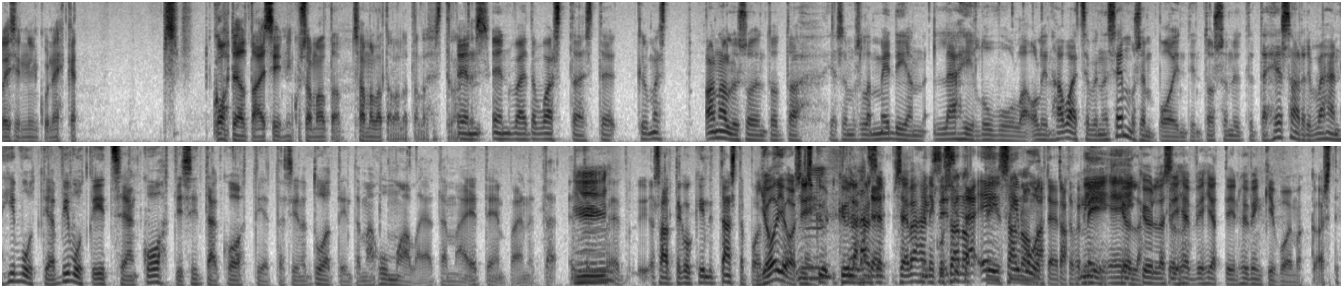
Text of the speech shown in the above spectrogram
olisi niin kuin ehkä kohdeltaisiin niin kuin samalta, samalla tavalla tällaisessa tilanteessa. En, en väitä vastaan. Sitten, kyllä mä analysoin tota, ja semmoisella median lähiluvulla olin havaitsevina semmoisen pointin tuossa nyt, että Hesari vähän hivutti ja vivutti itseään kohti sitä kohti, että siinä tuotiin tämä humala ja tämä eteenpäin. Että, mm. et, et, saatteko kiinni tästä pointista? Joo, joo, siis ky- kyllähän se, se vähän niin kuin sanottiin ei sanomatta. Niin, niin ei, kyllä, kyllä, siihen vihjattiin hyvinkin voimakkaasti.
